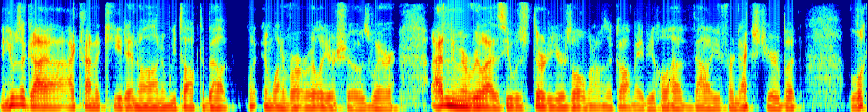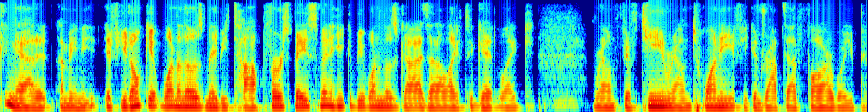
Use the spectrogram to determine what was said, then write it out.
and he was a guy I, I kind of keyed in on, and we talked about in one of our earlier shows where I didn't even realize he was 30 years old when I was like, oh, maybe he'll have value for next year. But looking at it, I mean, if you don't get one of those maybe top first baseman, he could be one of those guys that I like to get like round 15, round 20, if you can drop that far, where you p-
